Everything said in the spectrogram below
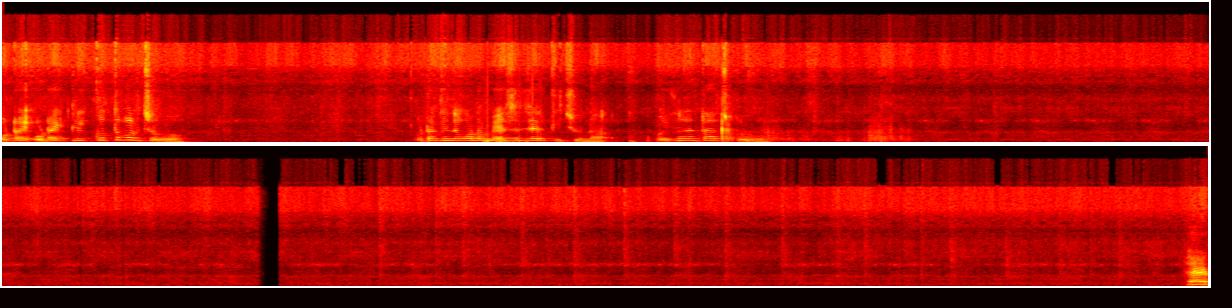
ওটাই ওটাই ক্লিক করতে বলছো? গো ওটা কিন্তু কোনো মেসেজের কিছু না। ওইখানে টাচ করব। হ্যাঁ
